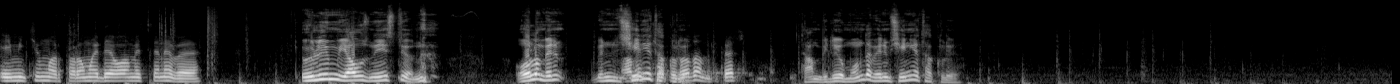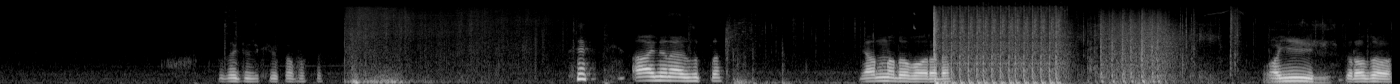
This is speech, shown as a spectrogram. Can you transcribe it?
M2'm var. Taramaya devam etsene be. Öleyim mi Yavuz ne istiyorsun? Oğlum benim benim şey Abi niye takılıyor? adam dikkat. Tam biliyorum onu da benim şey niye takılıyor? Burada gözüküyor kafası. Aynen abi zıpla. Yanmadı o bu arada. Ay, Grozo.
